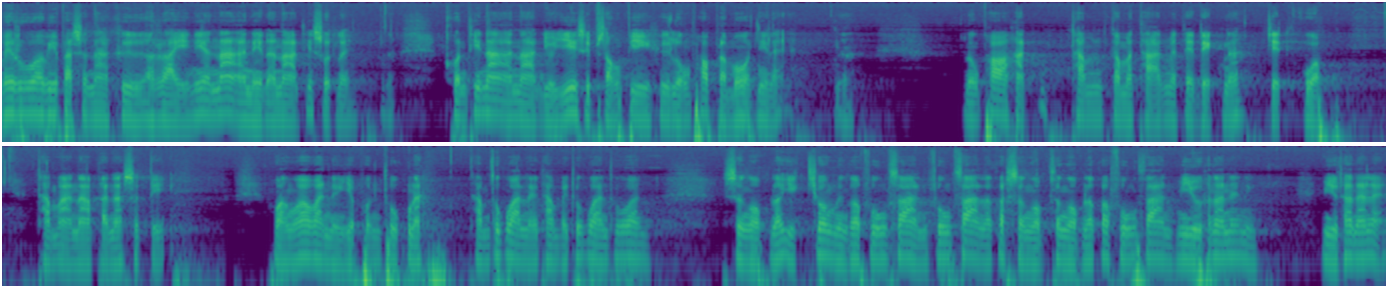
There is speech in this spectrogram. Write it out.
ไม่รู้ว่าวิปัสสนาคืออะไรเนี่ยหน่าอเนจอนาถที่สุดเลย คนที่น่าอนาถอยู่ 22 ปี คือหลวงพ่อประโมทนี่แหละหลวงพ่อหัดทำกรรมฐานมาแต่เด็กนะเจ็ดขวบทำอานาปนสติ หวังว่าวันหนึ่งจะพ้นทุกนะทำทุกวันเลยทำไปทุกวันทุกวัน สงบแล้วอีกช่วงหนึ่งก็ฟุ้งซ่าน ฟุ้งซ่านแล้วก็สงบสงบแล้วก็ฟุ้งซ่าน มีอยู่เท่านั้นนั่นเองมีอยู่เท่านั้นแหละ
